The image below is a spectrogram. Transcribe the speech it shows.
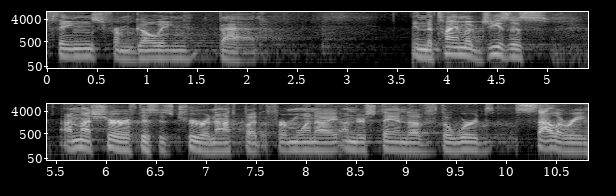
things from going bad. In the time of Jesus, I'm not sure if this is true or not, but from what I understand of the word salary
